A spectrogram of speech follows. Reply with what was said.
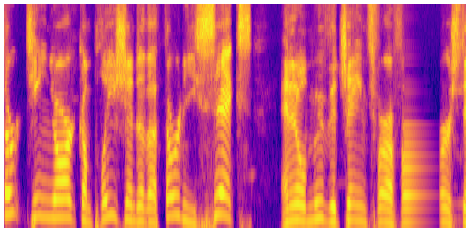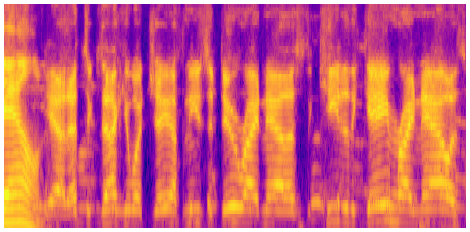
13 yard completion to the 36 and it'll move the chains for a first down. Yeah, that's exactly what JF needs to do right now. That's the key to the game right now is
